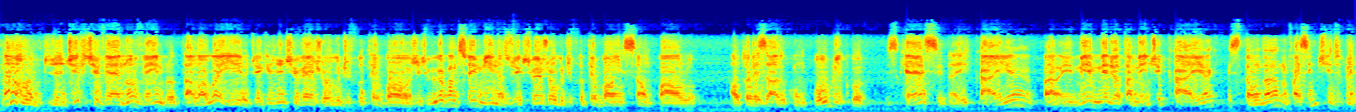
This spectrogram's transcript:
Não, o dia que tiver novembro, tá logo aí. O dia que a gente tiver jogo de futebol, a gente viu o que aconteceu em Minas. O dia que tiver jogo de futebol em São Paulo autorizado com o público, esquece, daí cai, para, imediatamente cai a questão da. Não faz sentido, né?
